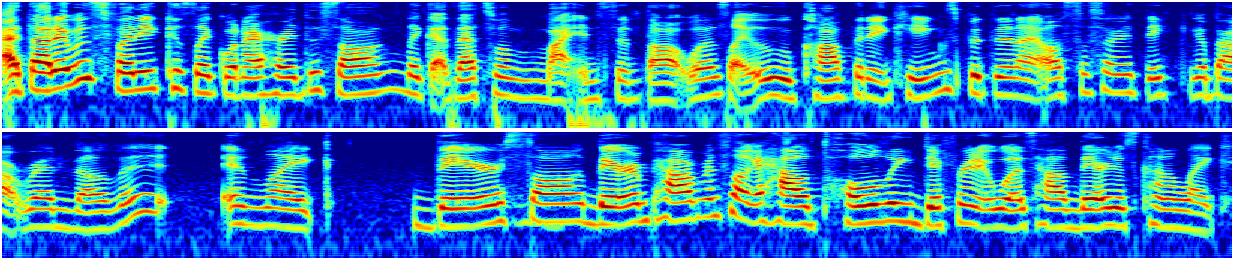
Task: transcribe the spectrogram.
I thought it was funny because like when I heard the song, like that's what my instant thought was like, ooh, Confident Kings. But then I also started thinking about Red Velvet and like their song, their empowerment song, and how totally different it was. How they're just kind of like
